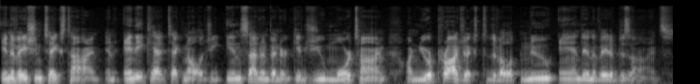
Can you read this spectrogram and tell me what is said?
Innovation takes time, and AnyCAD technology inside Inventor gives you more time on your projects to develop new and innovative designs.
